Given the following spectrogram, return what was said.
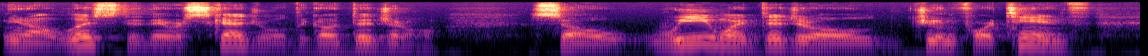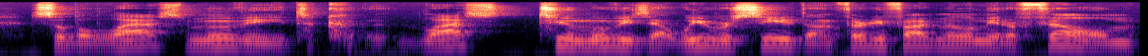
you know listed. They were scheduled to go digital. So we went digital june 14th so the last movie to last two movies that we received on 35 millimeter film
